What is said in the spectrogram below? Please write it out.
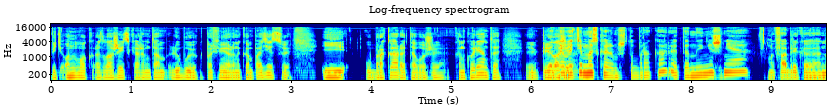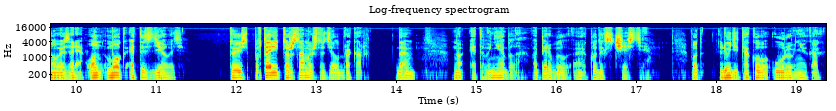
Ведь он мог разложить, скажем, там любую парфюмерную композицию и у Бракара, того же конкурента, э, переложить... Давайте мы скажем, что Бракар — это нынешняя... Фабрика «Новая заря». Он мог это сделать. То есть повторить то же самое, что сделал Бракар. Да? Но этого не было. Во-первых, был э, кодекс чести. Вот люди такого уровня, как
